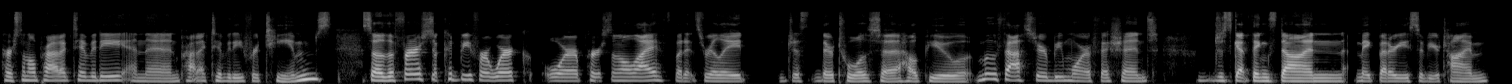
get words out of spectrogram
personal productivity and then productivity for teams. So the first could be for work or personal life, but it's really just their tools to help you move faster, be more efficient, just get things done, make better use of your time.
